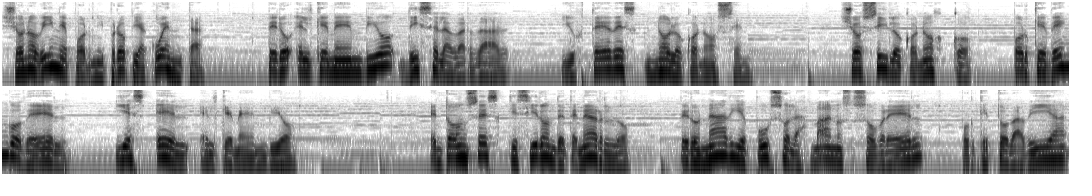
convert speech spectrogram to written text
yo no vine por mi propia cuenta, pero el que me envió dice la verdad, y ustedes no lo conocen. Yo sí lo conozco, porque vengo de él, y es él el que me envió. Entonces quisieron detenerlo, pero nadie puso las manos sobre él, porque todavía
